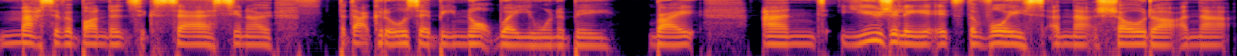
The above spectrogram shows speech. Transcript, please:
massive abundant success, you know, but that could also be not where you want to be, right? and usually it's the voice and that shoulder and that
